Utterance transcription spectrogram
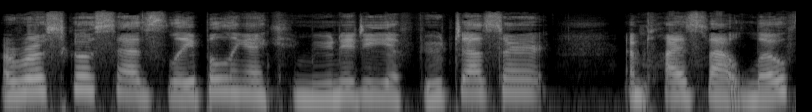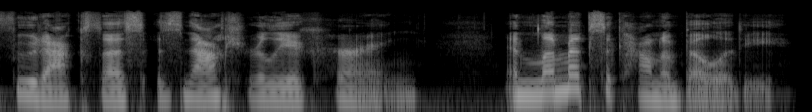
Orozco says labeling a community a food desert implies that low food access is naturally occurring and limits accountability.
